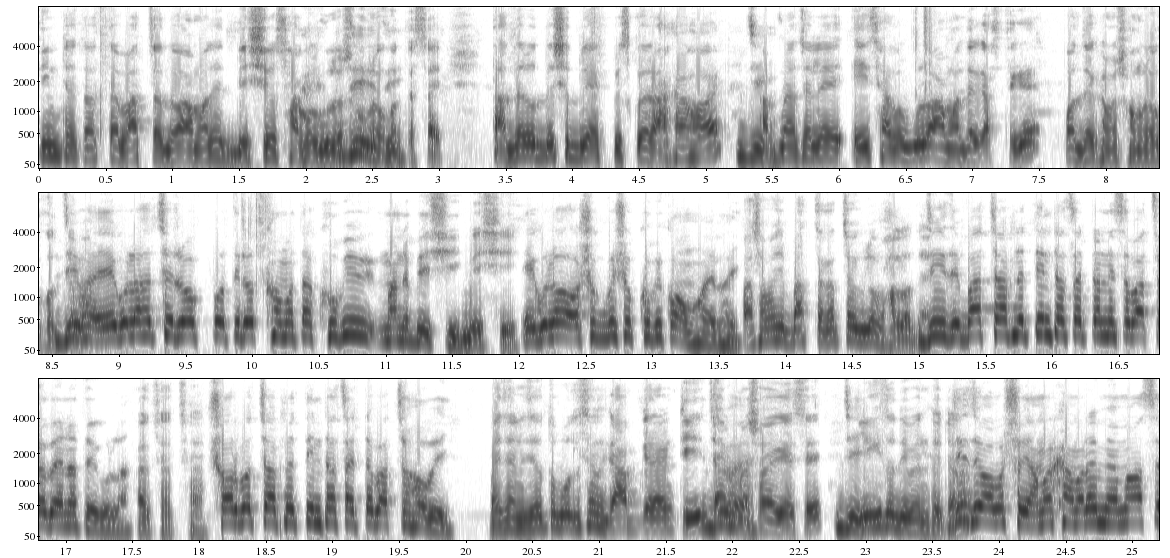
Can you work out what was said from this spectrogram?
তিনটা চারটা বাচ্চা তো আমাদের দেশীয় ছাগলগুলো সংগ্রহ করতে চাই তাদের উদ্দেশ্যে দুই এক পিস করে রাখা হয়। আপনারা চাইলে এই ছাগলগুলো আমাদের কাছ থেকে পর্যায়ক্রমে সংগ্রহ করতে জি ভাই এগুলো হচ্ছে রোগ প্রতিরোধ ক্ষমতা খুবই মানে বেশি। বেশি। এগুলো অসুখ বিসুখ খুবই কম হয় ভাই। পাশাপাশি বাচ্চা কাচ্চা এগুলো ভালো দেয়। জি জি বাচ্চা আপনি তিনটা চারটা নিচে বাচ্চা দেয় না তো এগুলা। আচ্ছা আচ্ছা। সর্বোচ্চ আপনি তিনটা চারটা বাচ্চা হবেই। ভাই জানি যেহেতু বলতেছেন গাপ গ্যারান্টি চার মাস হয়ে গেছে লিখিত দিবেন তো এটা জি জি অবশ্যই। আমার খামারে মেমো আছে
